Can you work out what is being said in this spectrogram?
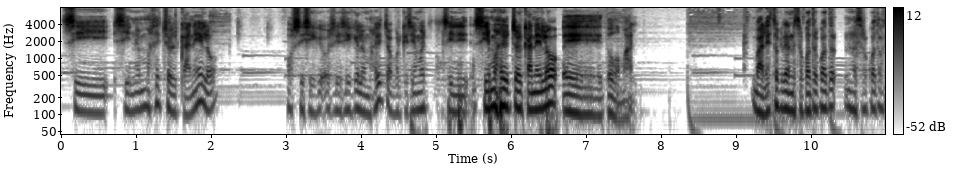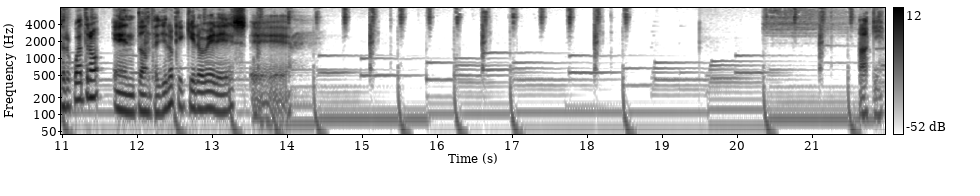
si, si no hemos hecho el canelo. O si, sí si sí que lo hemos hecho. Porque si hemos, si, hemos hecho el canelo, eh, todo mal. Vale, esto crea nuestro, 44, nuestro 404. Entonces, yo lo que quiero ver es. Eh, aquí.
